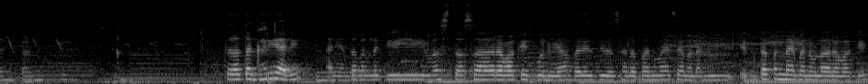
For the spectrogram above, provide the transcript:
हे काढून तर आता घरी आले आणि आता म्हणलं की मस्त असा रवा केक बनवूया. बरेच दिवस झालं बनवायचा आहे मला. मी एकदा पण नाही बनवला रवा केक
